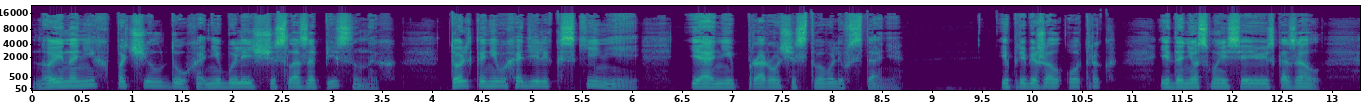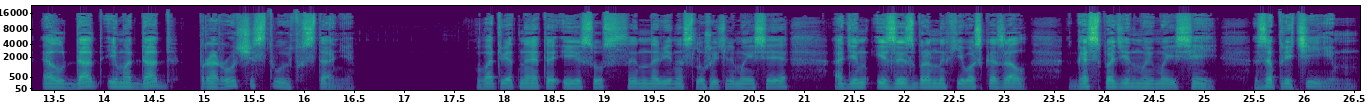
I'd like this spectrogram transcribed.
Но и на них почил дух, они были из числа записанных, только не выходили к скинии, и они пророчествовали в стане. И прибежал отрок и донес Моисею и сказал: Элдад и Мадад пророчествуют в стане. В ответ на это Иисус, сын Навина, служитель Моисея, один из избранных его сказал: "Господин мой Моисей, запрети им".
